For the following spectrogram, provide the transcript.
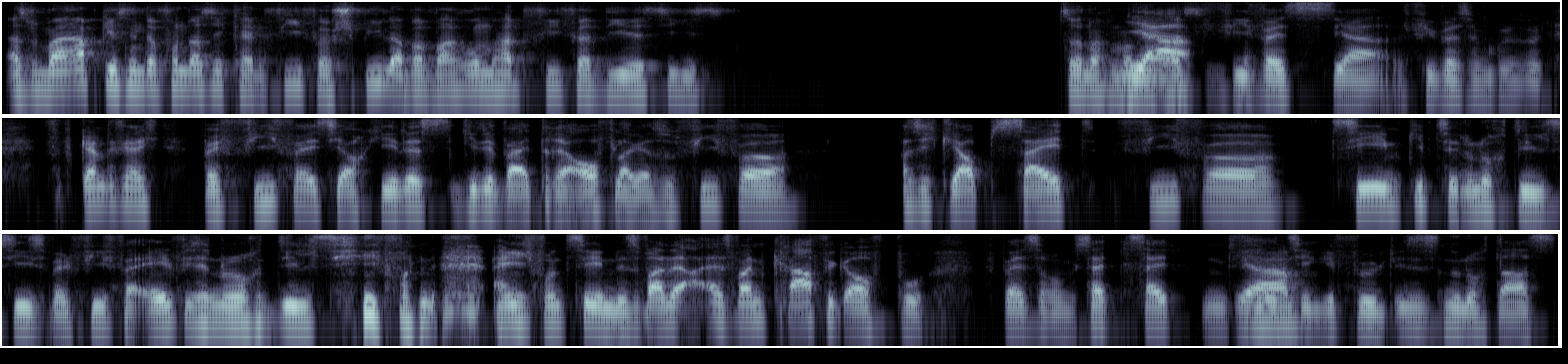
Also mal abgesehen davon, dass ich kein FIFA spiele, aber warum hat FIFA DLCs? So dem Ja, du? FIFA ist, ja, FIFA ist ein gutes Wort. Ganz ehrlich, bei FIFA ist ja auch jedes, jede weitere Auflage, also FIFA, also ich glaube, seit FIFA 10 gibt es ja nur noch DLCs, weil FIFA 11 ist ja nur noch ein DLC von, eigentlich von 10. Es war eine, es war eine Grafikaufbesserung. Seit, seit FIFA Ja. 10 gefüllt ist es nur noch das.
